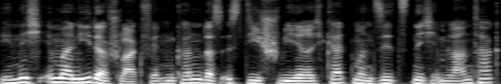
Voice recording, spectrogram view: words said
die nicht immer Niederschlag finden können. Das ist die Schwierigkeit. Man sitzt nicht im Landtag.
